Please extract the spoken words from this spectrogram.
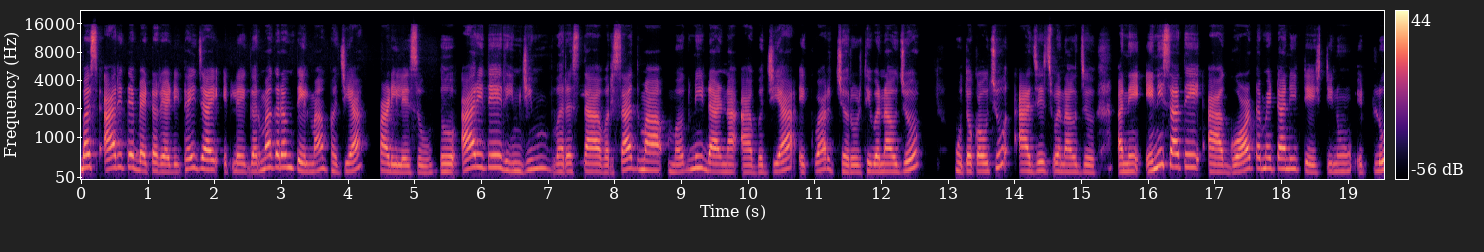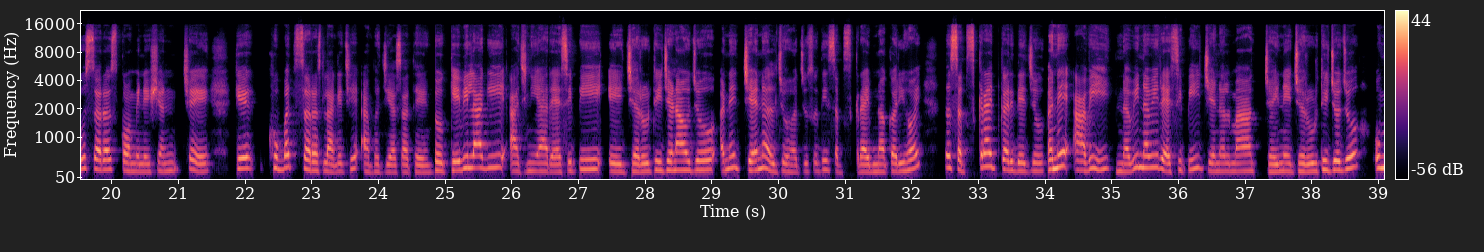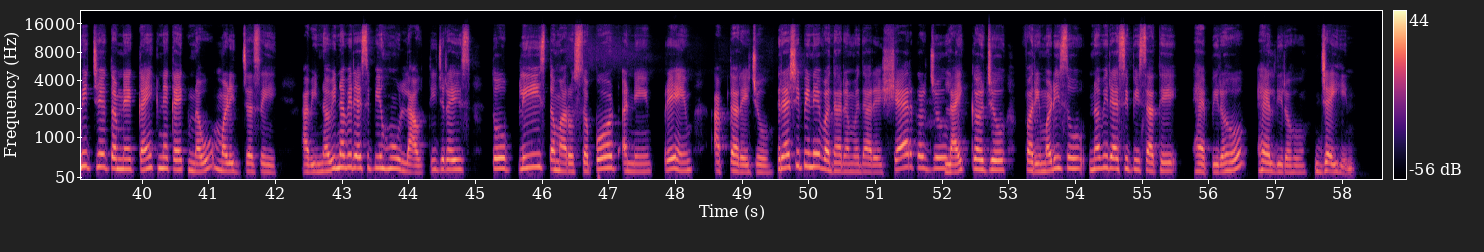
બસ આ રીતે બેટર રેડી થઈ જાય એટલે ગરમા ગરમ તેલમાં ભજીયા પાડી લેશું. તો આ રીતે રીમઝીમ વરસતા વરસાદમાં મગની દાળના આ ભજીયા એકવાર જરૂરથી બનાવજો. હું તો કહું છું, આજે જ બનાવજો. અને એની સાથે આ ગોળ ટમેટાની ટેસ્ટીનું એટલું સરસ કોમ્બિનેશન છે કે ખૂબ જ સરસ લાગે છે આ ભજીયા સાથે. તો કેવી લાગી? આજની આ રેસીપી એ જરૂરથી જણાવજો અને ચેનલ જો હજુ સુધી સબસ્ક્રાઇબ ન કરી હોય તો સબસ્ક્રાઇબ કરી દેજો અને આવી નવી નવી રેસીપી ચેનલમાં જઈને જરૂરથી જોજો. ઉમ્મીદ છે તમને કંઈક ને કંઈક નવું મળી જ જશે. આવી નવી નવી રેસીપી હું લાવતી જ રહીશ. તો પ્લીઝ તમારો સપોર્ટ અને પ્રેમ આપતા રહેજો. રેસીપીને વધારે વધારે શેર કરજો, લાઈક કરજો, ફરી મળીશું નવી રેસીપી સાથે. હેપી રહો, હેલ્ધી રહો. જય હિન્દ.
